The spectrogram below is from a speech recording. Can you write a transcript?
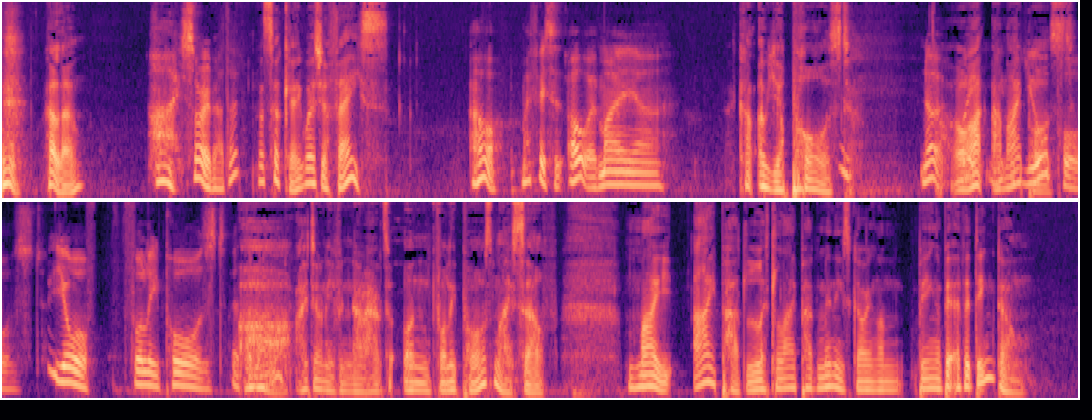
Oh, hello. Hi, sorry about that. That's okay. Where's your face? Oh, my face is. Oh, am I. Uh, I can't, oh, you're paused. no. Oh, wait, I- am I You're paused? paused. You're fully paused at the moment. Oh, I don't even know how to unfully pause myself. My iPad, little iPad mini's going on being a bit of a ding dong.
